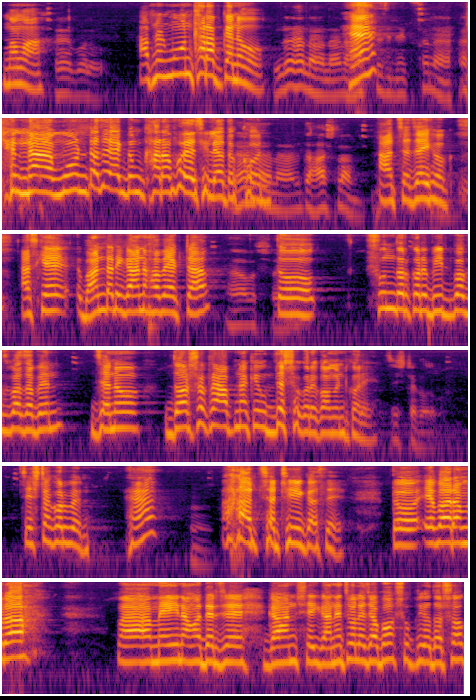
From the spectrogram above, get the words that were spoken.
মামা হ্যাঁ বলো। আপনার মন খারাপ কেন? হ্যাঁ? না? মনটা যে একদম খারাপ হয়েছিল এতক্ষণ। আচ্ছা যাই হোক। আজকে ভান্ডারি গান হবে একটা। হ্যাঁ তো সুন্দর করে বিট বক্স বাজাবেন যেন দর্শকরা আপনাকে উদ্দেশ্য করে কমেন্ট করে। চেষ্টা করো চেষ্টা করবেন? হ্যাঁ? আচ্ছা ঠিক আছে। তো এবার আমরা মেইন আমাদের যে গান সেই গানে চলে যাব। সুপ্রিয় দর্শক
